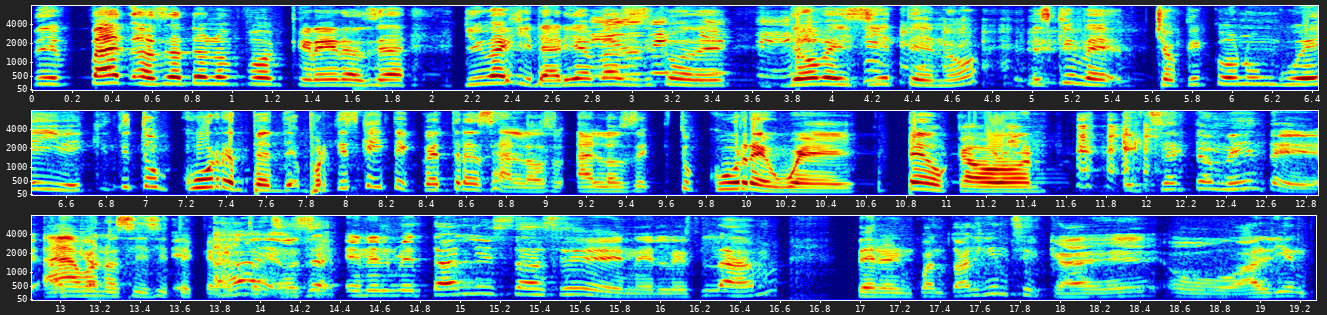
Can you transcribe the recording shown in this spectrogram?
De pat, o sea, no lo puedo creer. O sea, yo imaginaría más así como de, OV7. de OV7, ¿no? Es que me choqué con un güey y ¿qué, qué te ocurre, pendejo? Porque es que ahí te encuentras a los, a los de, ¿qué te ocurre, güey? ¿Qué pedo, cabrón? exactamente. Ah, bueno, sí, sí te creo, Ah, entonces o sea, sí. en el metal estás en el slam, pero en cuanto alguien se cae o alguien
